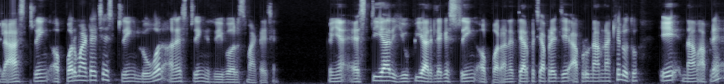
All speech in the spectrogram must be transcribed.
એટલે આ સ્ટ્રિંગ અપર માટે છે સ્ટ્રિંગ લોઅર અને સ્ટ્રિંગ રિવર્સ માટે છે. અહીંયા એસટીઆર યુપીઆર એટલે કે સ્ટ્રિંગ અપર અને ત્યાર પછી આપણે જે આપણું નામ નાખેલું હતું, એ નામ આપણે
